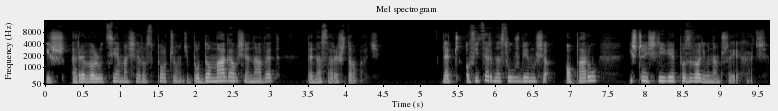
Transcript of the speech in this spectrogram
iż rewolucja ma się rozpocząć, bo domagał się nawet, by nas aresztować. Lecz oficer na służbie mu się oparł i szczęśliwie pozwolił nam przejechać.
